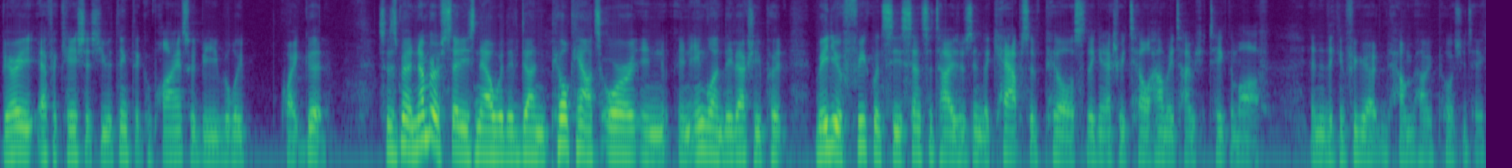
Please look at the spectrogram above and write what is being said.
very efficacious. You would think that compliance would be really quite good. So there's been a number of studies now where they've done pill counts, or in, in England, they've actually put radio frequency sensitizers in the caps of pills so they can actually tell how many times you take them off. And then they can figure out how, how many pills you take.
